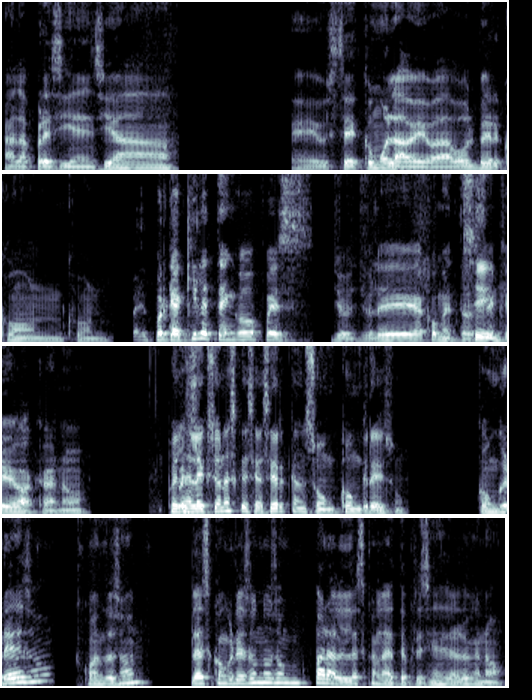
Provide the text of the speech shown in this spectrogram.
a la presidencia. eh, ¿Usted cómo la ve? ¿Va a volver con, con...? Porque aquí le tengo, pues, yo, yo le he comentado a Sí. usted que bacano. Pues, Pues- las elecciones que se acercan son Congreso. ¿Congreso? ¿Cuándo son? Las congresos no son paralelas con las de presidencia, algo que no.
